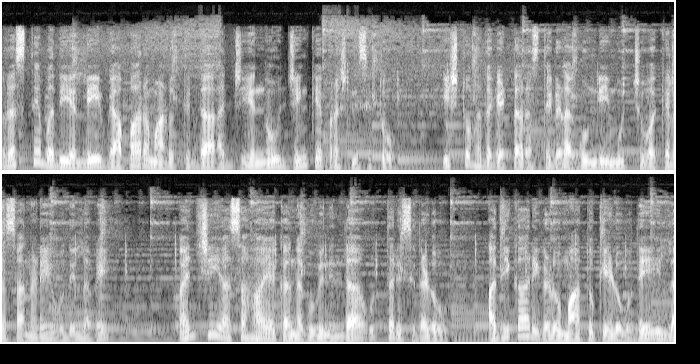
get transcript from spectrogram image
ರಸ್ತೆ ಬದಿಯಲ್ಲಿ ವ್ಯಾಪಾರ ಮಾಡುತ್ತಿದ್ದ ಅಜ್ಜಿಯನ್ನು ಜಿಂಕೆ ಪ್ರಶ್ನಿಸಿತು. ಇಷ್ಟು ಹದಗೆಟ್ಟ ರಸ್ತೆಗಳ ಗುಂಡಿ ಮುಚ್ಚುವ ಕೆಲಸ ನಡೆಯುವುದಿಲ್ಲವೇ? ಅಜ್ಜಿ ಅಸಹಾಯಕ ನಗುವಿನಿಂದ ಉತ್ತರಿಸಿದಳು. ಅಧಿಕಾರಿಗಳು ಮಾತು ಕೇಳುವುದೇ ಇಲ್ಲ.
